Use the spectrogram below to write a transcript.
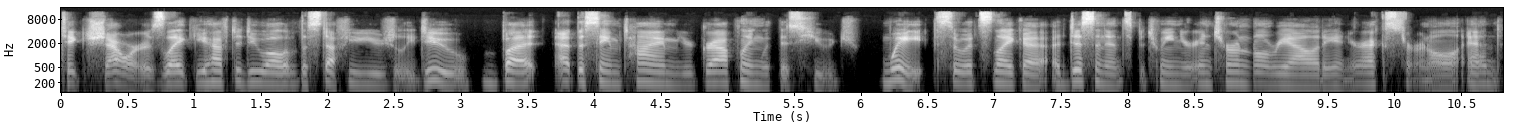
take showers like you have to do all of the stuff you usually do but at the same time you're grappling with this huge weight so it's like a, a dissonance between your internal reality and your external and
